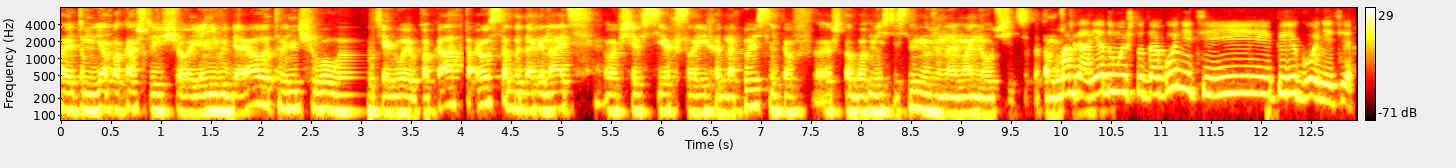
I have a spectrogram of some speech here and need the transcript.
поэтому я пока что еще, я не выбирал этого ничего, вот я говорю пока, просто бы догнать вообще всех своих однокурсников, э, чтобы вместе с ними уже нормально учиться. Потому Богдан, что... я думаю, что догоните и перегоните.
